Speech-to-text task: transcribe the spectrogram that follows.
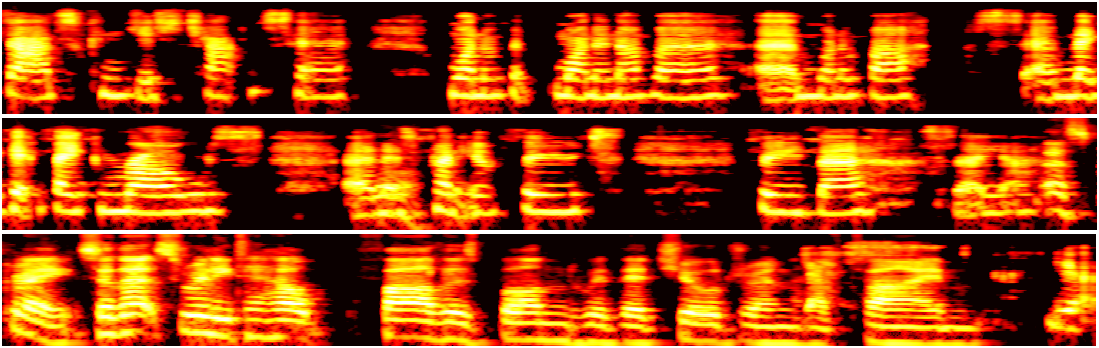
dads can just chat to one of one another, um, one of us. Um, they get bacon rolls, and there's oh. plenty of food, food there. So yeah, that's great. So that's really to help fathers bond with their children, yes. have time. Yeah.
